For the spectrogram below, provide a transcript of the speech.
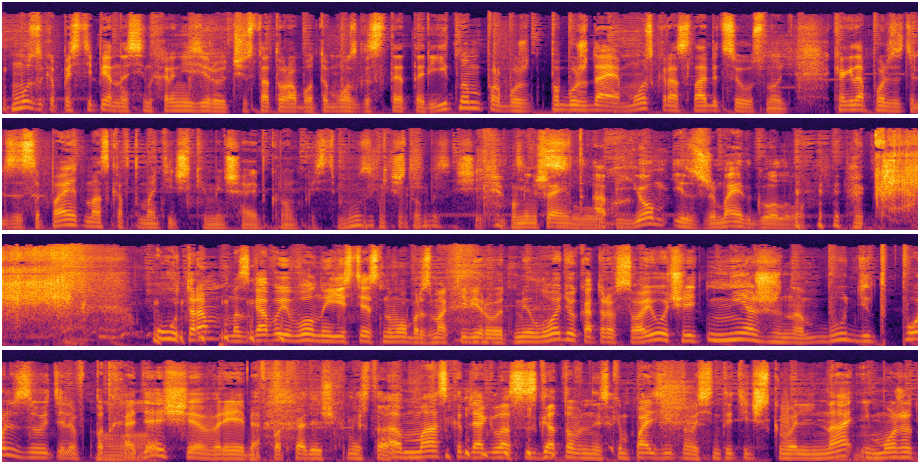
Музыка постепенно синхронизирует частоту работы мозга с тета-ритмом, побуждая мозг расслабиться и уснуть. Когда пользователь засыпает, маска автоматически уменьшает громкость музыки, чтобы защитить Уменьшает слух. объем и сжимает голову. Утром мозговые волны естественным образом активируют мелодию, которая, в свою очередь, нежно будет пользователя в подходящее время. В подходящих А местах. Маска для глаз изготовлена из композитного синтетического льна и может...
